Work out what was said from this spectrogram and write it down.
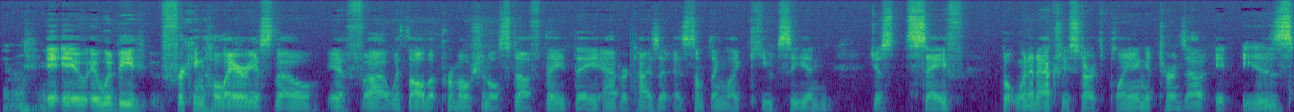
You know, It, it, it would be freaking hilarious though if uh, with all the promotional stuff they they advertise it as something like cutesy and just safe but when it actually starts playing it turns out it is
